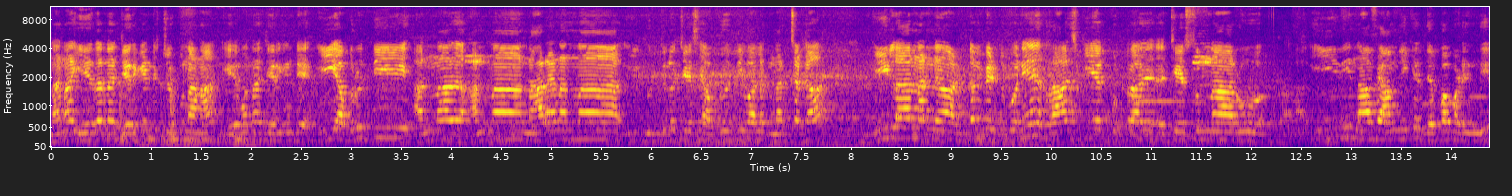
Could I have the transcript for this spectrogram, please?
నాన్న ఏదన్నా జరిగింటే చెప్పు నాన్న ఏమన్నా జరిగింటే. ఈ అభివృద్ధి అన్న అన్న నారాయణ అన్న ఈ వృత్తిలో చేసే అభివృద్ధి వాళ్ళకి నచ్చక ఇలా నన్ను అడ్డం పెట్టుకొని రాజకీయ కుట్ర చేస్తున్నారు. ఇది నా ఫ్యామిలీకే దెబ్బ పడింది.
